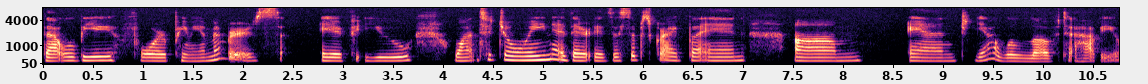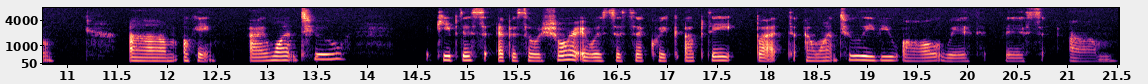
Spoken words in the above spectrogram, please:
that will be for premium members. If you want to join, there is a subscribe button. Um, and yeah, we'll love to have you. Um, okay, I want to keep this episode short. It was just a quick update, but I want to leave you all with this um,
